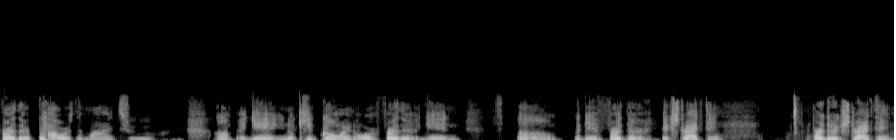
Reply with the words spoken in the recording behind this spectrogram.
further powers the mind to um, again you know keep going or further again um, again further extracting further extracting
